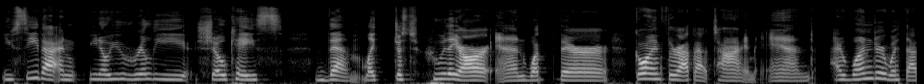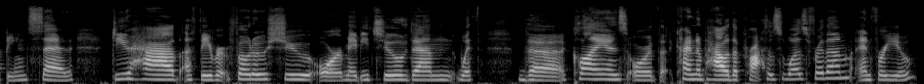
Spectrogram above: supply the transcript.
you see that, and you know, you really showcase them, like just who they are and what they're going through at that time. And I wonder, with that being said, do you have a favorite photo shoot or maybe two of them with the clients or the kind of how the process was for them and for you?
